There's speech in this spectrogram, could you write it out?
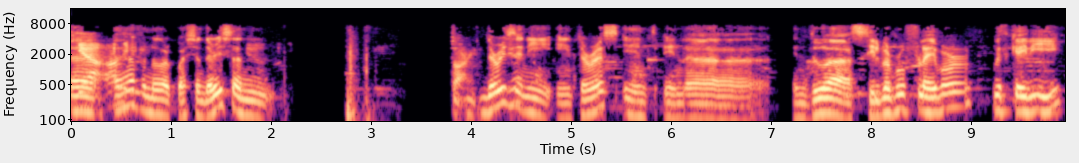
Uh, Yeah, I I have another question. There is an Sorry. there is Yeah. any interest in in uh in do a Silverblue flavor with KDE?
